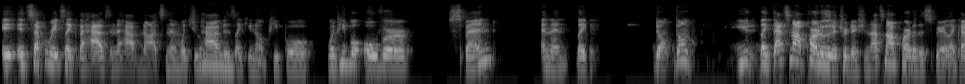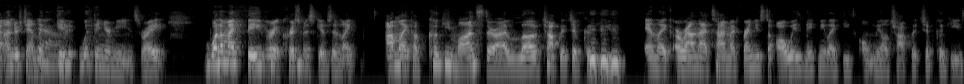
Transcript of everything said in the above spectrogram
it, it separates like the haves and the have-nots, and then what you have mm. is like you know people when people overspend, and then like don't don't you like that's not part of the tradition. That's not part of the spirit. Like i understand like yeah. give it within your means right? One of my favorite christmas gifts is like i'm like a cookie monster. I love chocolate chip cookies. And like around that time my friend used to always make me like these oatmeal chocolate chip cookies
